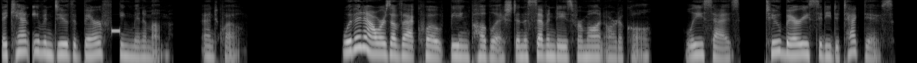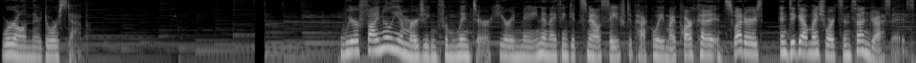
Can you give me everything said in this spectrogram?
They can't even do the bare fing minimum. End quote. Within hours of that quote being published in the 7 Days Vermont article, Lee says two Barre City detectives were on their doorstep. We're finally emerging from winter here in Maine, and I think it's now safe to pack away my parka and sweaters and dig out my shorts and sundresses.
